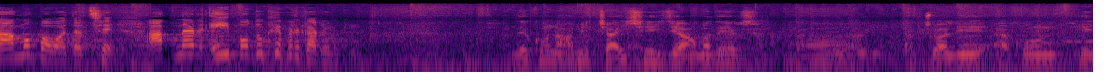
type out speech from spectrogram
নামও পাওয়া যাচ্ছে। আপনার এই পদক্ষেপের কারণ কি? দেখুন, আমি চাইছি যে আমাদের অ্যাকচুয়ালি এখন এই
